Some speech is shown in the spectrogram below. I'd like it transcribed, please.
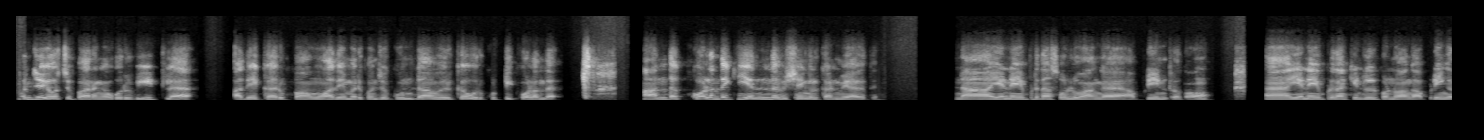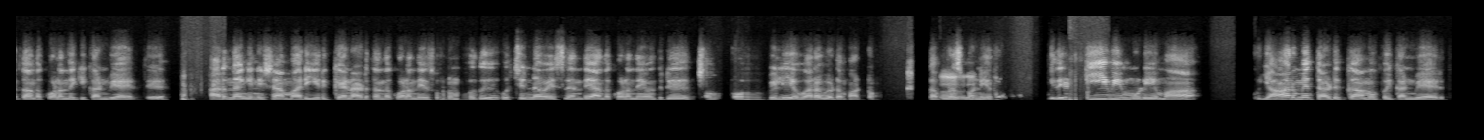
கொஞ்சம் யோசிச்சு பாருங்க. ஒரு வீட்ல அதே கருப்பாவும் அதே மாதிரி கொஞ்சம் குண்டாவும் இருக்க ஒரு குட்டி குழந்தை. அந்த குழந்தைக்கு என்ன விஷயங்கள் கன்வே ஆகுது? நான் என்னை இப்படிதான் சொல்லுவாங்க அப்படின்றதும் என்னை இப்படிதான் கிண்டல் பண்ணுவாங்க அப்படிங்கறதும் அந்த குழந்தைக்கு கன்வே ஆயிருது. அருந்தாங்க நிஷா மாதிரி இருக்கேன்னு அடுத்து அந்த குழந்தைய சொல்லும்போது ஒரு சின்ன வயசுல இருந்தே அந்த குழந்தைய வந்துட்டு வெளியே வர விட மாட்டோம். சப்ரஸ். பண்ணிடுறோம். இது டிவி மூலியமா யாருமே தடுக்காம போய் கன்வே ஆயிருது.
